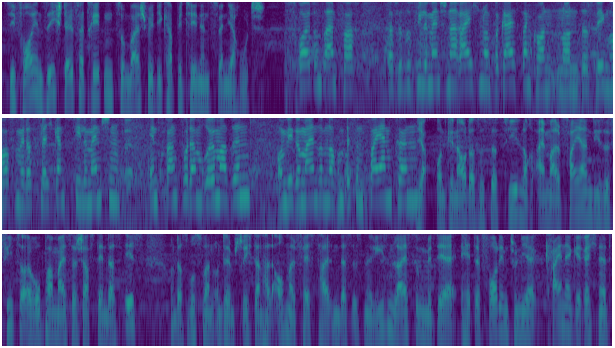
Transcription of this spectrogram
sie freuen sich stellvertretend zum Beispiel die Kapitänin Svenja Huth. Es freut uns einfach, dass wir so viele Menschen erreichen und begeistern konnten. Und deswegen hoffen wir, dass gleich ganz viele Menschen in Frankfurt am Römer sind und wir gemeinsam noch ein bisschen feiern können. Ja, und genau das ist das Ziel. Noch einmal feiern, diese Vize-Europameisterschaft, denn das ist, und das muss man unterm Strich dann halt auch mal festhalten, das ist eine Riesenleistung, mit der hätte vor dem Turnier keiner gerechnet.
